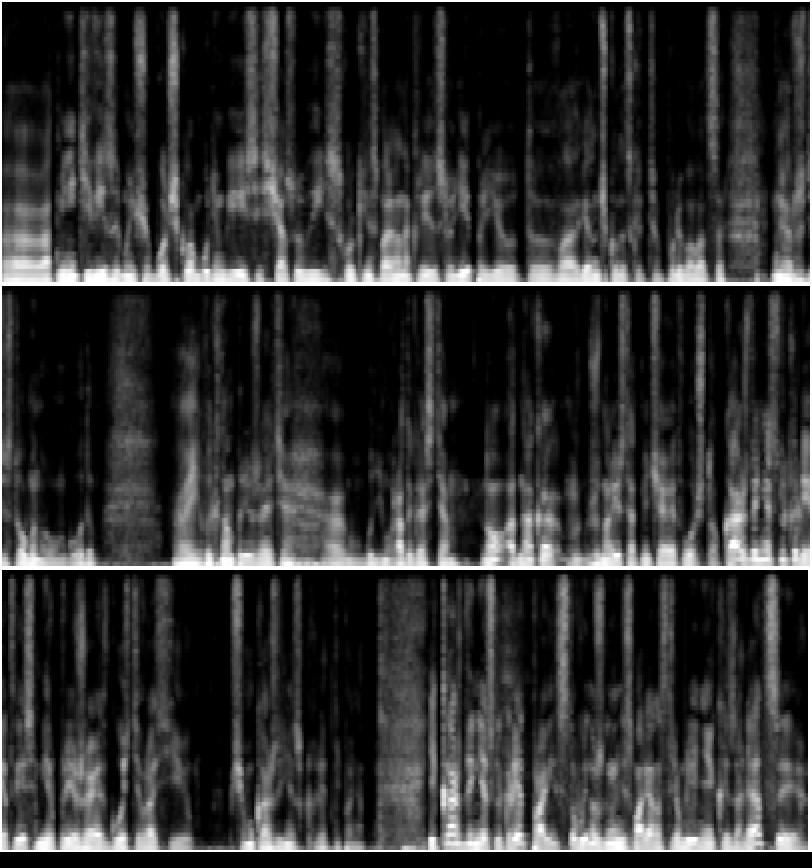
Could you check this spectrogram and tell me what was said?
Э, отмените визы, мы еще больше к вам будем ездить. И сейчас увидите, сколько, несмотря на кризис, людей приедут в Веночку, так сказать, полюбоваться Рождеством и Новым годом. И вы к нам приезжаете, а, будем рады гостям. Но, однако, журналисты отмечают вот что. Каждые несколько лет весь мир приезжает в гости в Россию. Почему каждые несколько лет, непонятно. И каждые несколько лет правительство вынуждено, несмотря на стремление к изоляции,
